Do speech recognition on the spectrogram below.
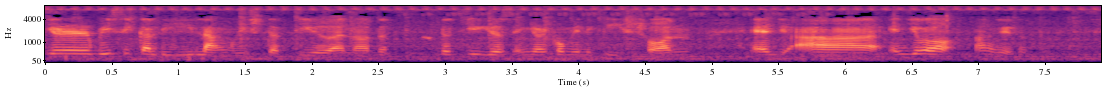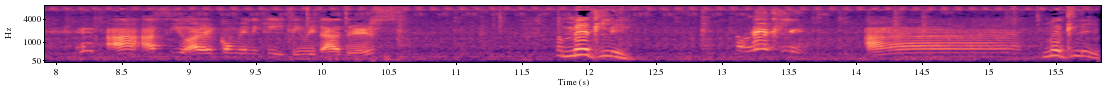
your basically language that you ano that that you use in your communication and uh and you ah. Ah, as you are communicating with others. Maithili, Nepali. Ah, Maithili.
